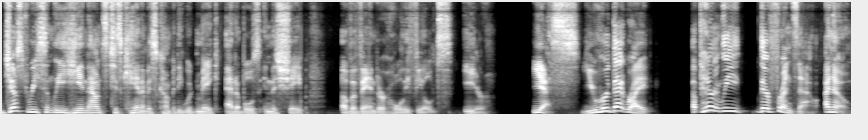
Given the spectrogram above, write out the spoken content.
Just recently, he announced his cannabis company would make edibles in the shape of Evander Holyfield's ear. Yes, you heard that right. Apparently, they're friends now. I know.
